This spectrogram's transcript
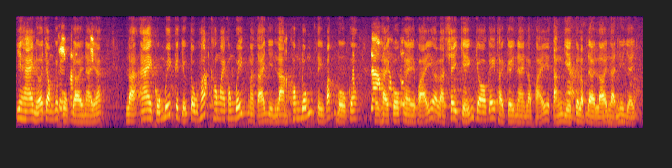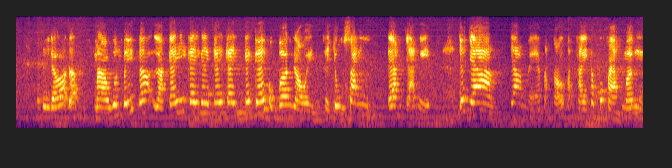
Với hai nữa trong cái cuộc đời này á là ai cũng biết cái chữ tu hết không ai không biết. Mà tại vì làm không đúng thì bắt buộc á thì không cuộc này phải à, là xây chuyển cho cái thời kỳ này là phải tận diệt để lập đời lợi là như vậy. Thì đó đó mà quên biết đó là cái cái cái cái cái cái kế một bên rồi thì chúng sanh đang trả nghiệp. Chứ cha cha mẹ, phật tổ, phật thầy không có phạt mình.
